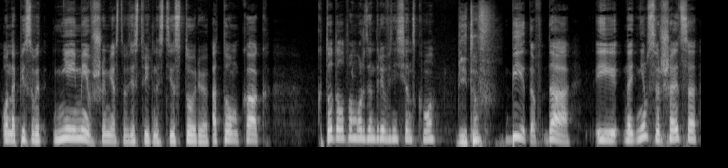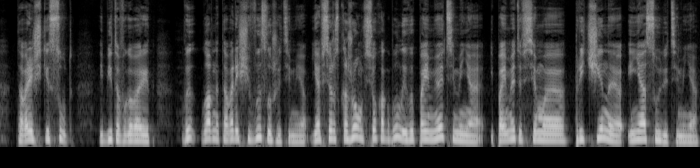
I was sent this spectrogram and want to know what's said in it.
он описывает не имевшую место в действительности историю о том, как... Кто дал по морде Андрею Вознесенскому? Битов. Битов, да. И над ним совершается товарищеский суд. И Битов говорит, вы, главное, товарищи, выслушайте меня. Я все расскажу вам, все как было, и вы поймете меня, и поймете все мои причины, и не осудите меня.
